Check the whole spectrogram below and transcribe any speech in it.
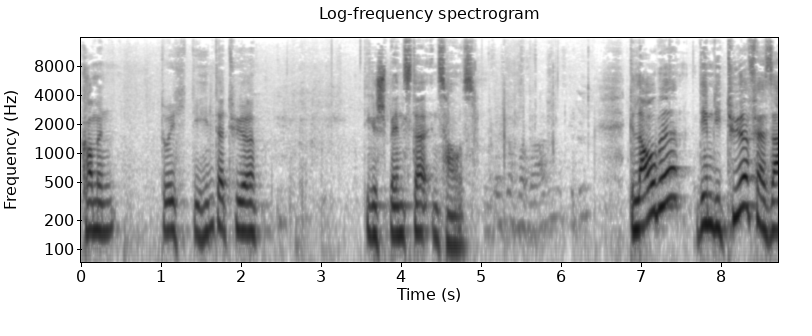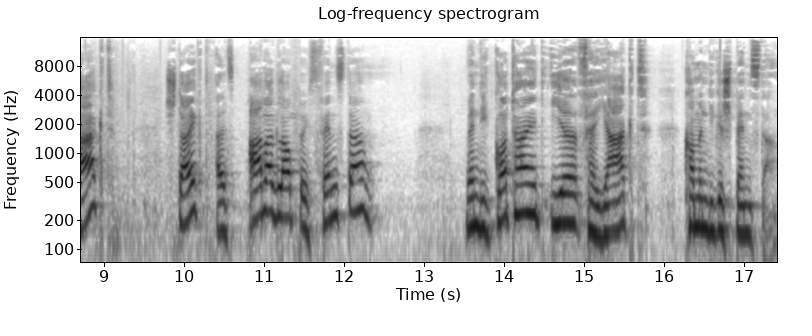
kommen durch die Hintertür die Gespenster ins Haus. Glaube, dem die Tür versagt, steigt als Aberglaub durchs Fenster. Wenn die Gottheit ihr verjagt, kommen die Gespenster.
